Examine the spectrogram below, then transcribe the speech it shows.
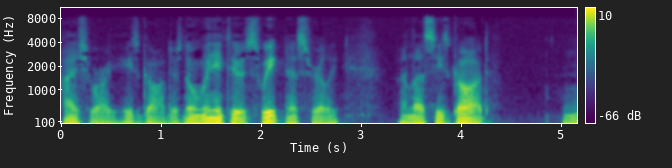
Aishwarya, he's God. There's no meaning to his sweetness, really, unless he's God. Hmm?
